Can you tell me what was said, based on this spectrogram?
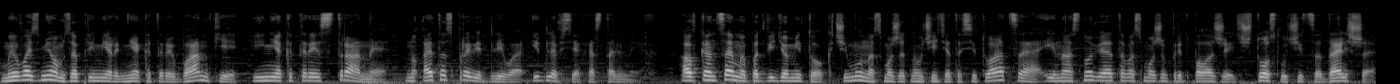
Мы возьмем за пример некоторые банки и некоторые страны, но это справедливо и для всех остальных. А в конце мы подведем итог, чему нас может научить эта ситуация, и на основе этого сможем предположить, что случится дальше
